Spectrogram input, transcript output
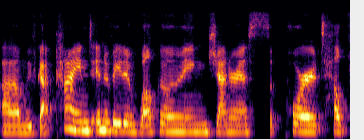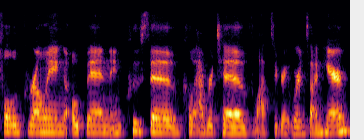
Um, we've got kind, innovative, welcoming, generous, support, helpful, growing, open, inclusive, collaborative, lots of great words on here.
